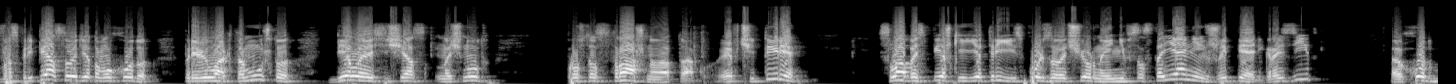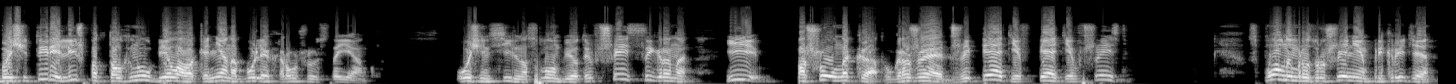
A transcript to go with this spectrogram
воспрепятствовать этому ходу привела к тому, что белые сейчас начнут просто страшную атаку. f4, слабость пешки e3 использовать черные не в состоянии, g5 грозит. Э, ход b4 лишь подтолкнул белого коня на более хорошую стоянку. Очень сильно слон бьет f6 сыграно и пошел накат. Угрожает g5, f5, f6 с полным разрушением прикрытия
